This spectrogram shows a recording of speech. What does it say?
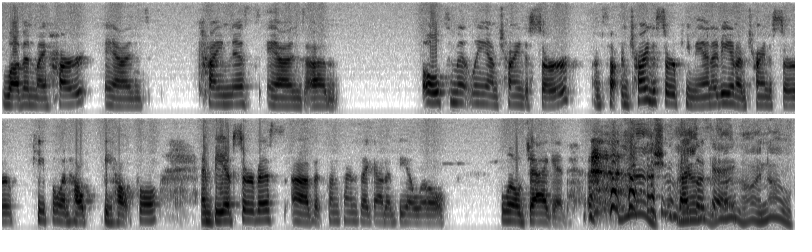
love in my heart and kindness and um, ultimately I'm trying to serve. I'm, so, I'm trying to serve humanity and I'm trying to serve people and help be helpful and be of service. Uh, but sometimes I got to be a little, a little jagged. Yeah, sure. That's I, okay. I know, I know.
